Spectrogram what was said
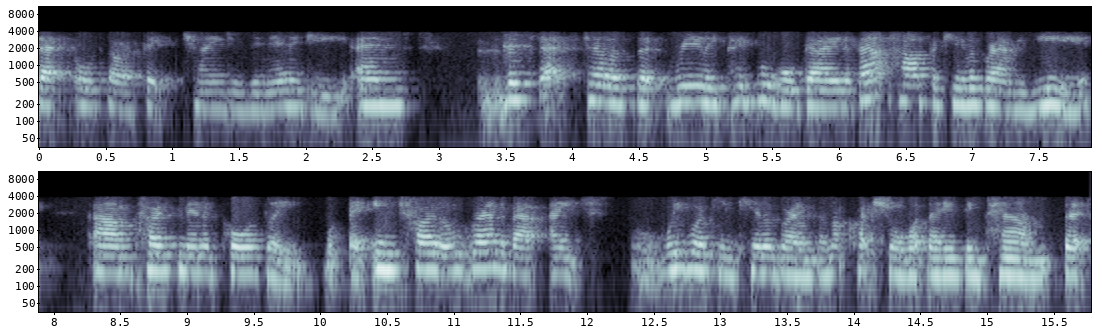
that also affects changes in energy. And the stats tell us that really people will gain about half a kilogram a year um, postmenopausally. In total, around about eight. We work in kilograms. I'm not quite sure what that is in pounds, but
